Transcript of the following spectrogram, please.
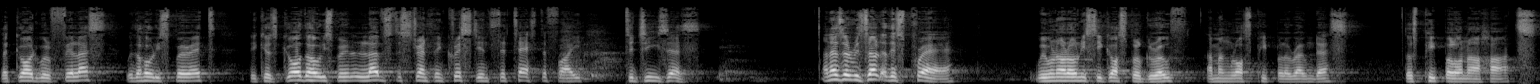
that God will fill us with the Holy Spirit because God, the Holy Spirit, loves to strengthen Christians to testify to Jesus. And as a result of this prayer, we will not only see gospel growth among lost people around us, those people on our hearts.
